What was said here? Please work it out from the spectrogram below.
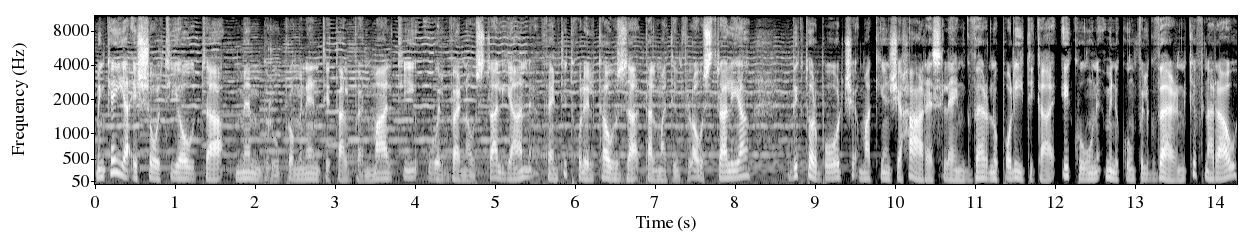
Minkejja x-xogħol tiegħu ta' membru prominenti tal-Gvern Malti u l-Gvern Awstraljan fejn tidħol il-kawża tal-Maltin fl-Awstralja, Victor Borg ma kienx iħares lejn Gvern u politika ikun min ikun fil-Gvern kif naraw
